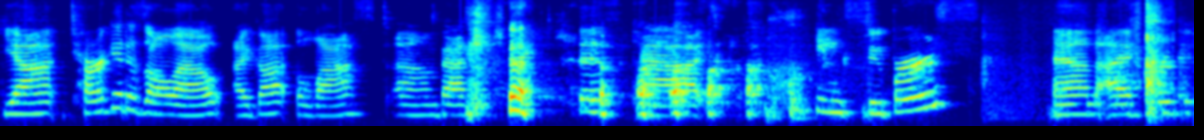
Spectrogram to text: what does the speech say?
yeah, Target is all out. I got the last um, batch of kisses at King Supers, and I've heard that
